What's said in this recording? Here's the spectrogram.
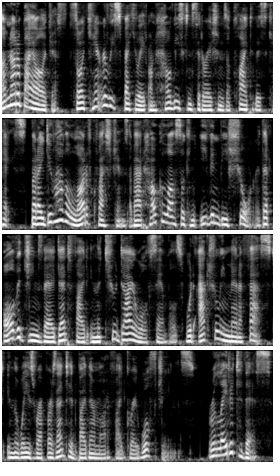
I'm not a biologist, so I can't really speculate on how these considerations apply to this case, but I do have a lot of questions about how Colossal can even be sure that all the genes they identified in the two direwolf samples would actually manifest in the ways represented by their modified grey wolf genes. Related to this,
